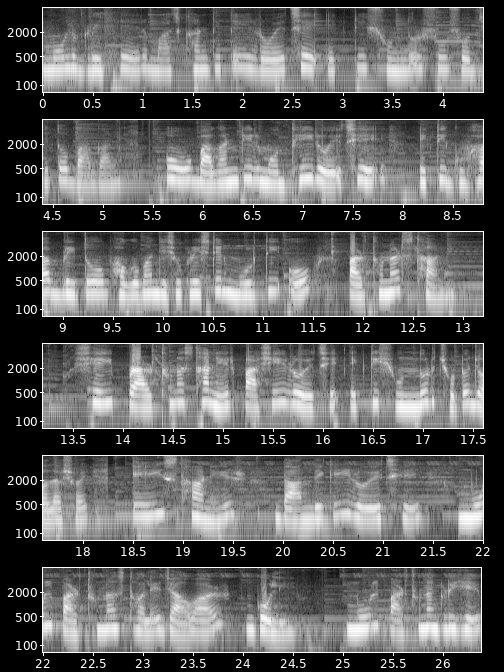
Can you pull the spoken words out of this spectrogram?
মূল গৃহের মাঝখানটিতেই রয়েছে একটি সুন্দর সুসজ্জিত বাগান ও বাগানটির মধ্যেই রয়েছে একটি গুহাবৃত ভগবান যীশুখ্রিস্টের মূর্তি ও প্রার্থনার স্থান। সেই প্রার্থনা স্থানের পাশেই রয়েছে একটি সুন্দর ছোট জলাশয়। এই স্থানের ডান দিকেই রয়েছে মূল প্রার্থনা স্থলে যাওয়ার গলি। মূল প্রার্থনা গৃহে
